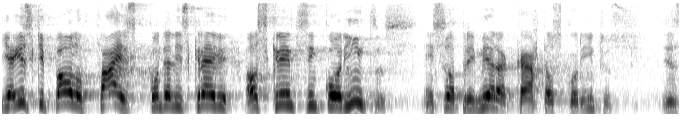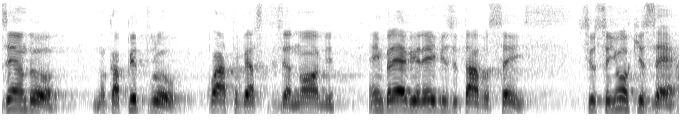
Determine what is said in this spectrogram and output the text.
E é isso que Paulo faz quando ele escreve aos crentes em Corintos, em sua primeira carta aos Coríntios, dizendo no capítulo 4, verso 19: Em breve irei visitar vocês, se o Senhor quiser,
